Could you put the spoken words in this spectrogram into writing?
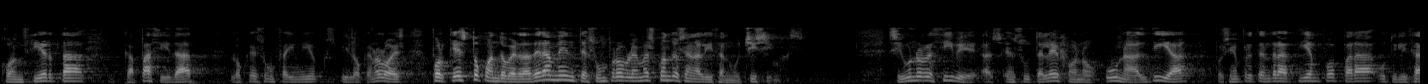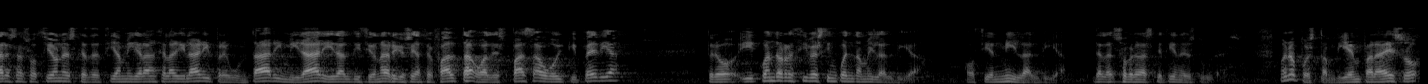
con cierta capacidad lo que es un fake news y lo que no lo es, porque esto cuando verdaderamente es un problema es cuando se analizan muchísimas. Si uno recibe en su teléfono una al día, pues siempre tendrá tiempo para utilizar esas opciones que decía Miguel Ángel Aguilar y preguntar y mirar, ir al diccionario si hace falta, o al Espasa o Wikipedia. Pero ¿y cuándo recibes 50.000 al día? O 100.000 al día, sobre las que tienes dudas. Bueno, pues también para eso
